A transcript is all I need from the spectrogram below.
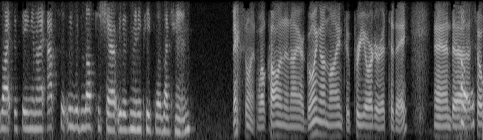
write the thing. And I absolutely would love to share it with as many people as I can. Excellent. Well, Colin and I are going online to pre-order it today, and uh, Oh, so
